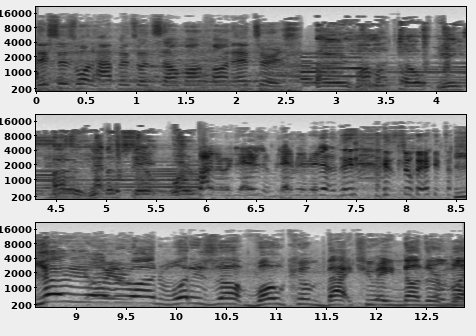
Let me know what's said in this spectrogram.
This is what happens when Salman Khan enters. Hey, mama told me, oh, hey, not to say a word. Yo, yo, everyone, what is up? Welcome back to another Oh vlog. my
